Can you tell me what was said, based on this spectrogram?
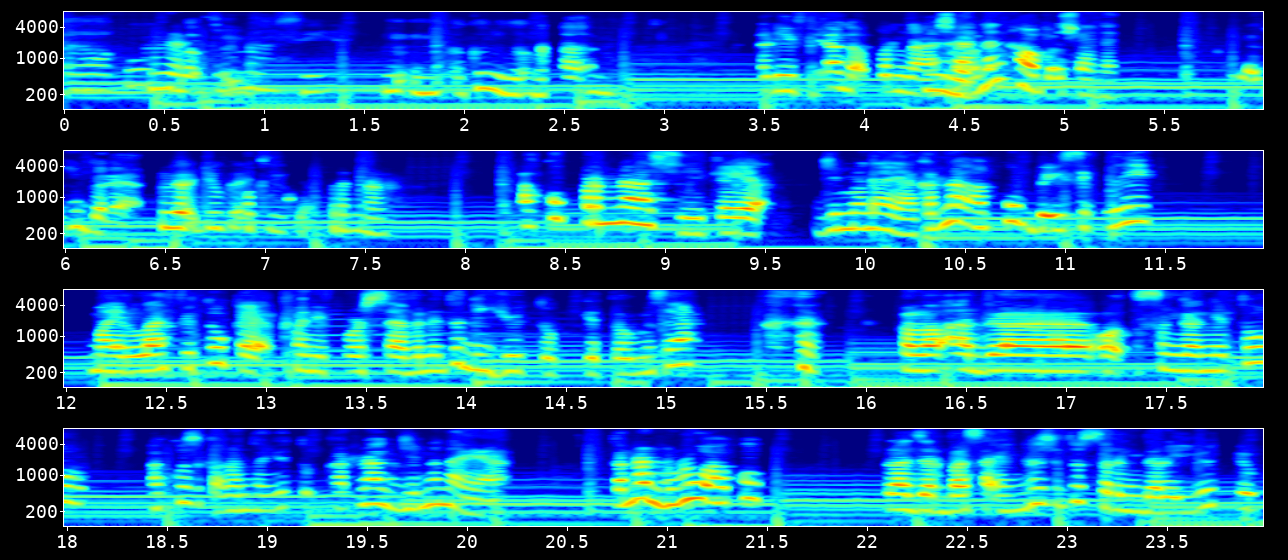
Uh, aku nggak pernah sih. Mm -mm, aku juga nggak uh, Olivia nggak pernah. Enggak. Shannon, how about Shannon? Nggak juga ya? Nggak juga okay. sih, pernah. Aku pernah sih, kayak gimana ya? Karena aku basically my life itu kayak 24/7 itu di YouTube gitu. Misalnya kalau ada waktu senggang itu aku suka nonton YouTube. Karena gimana ya? Karena dulu aku belajar bahasa Inggris itu sering dari YouTube.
